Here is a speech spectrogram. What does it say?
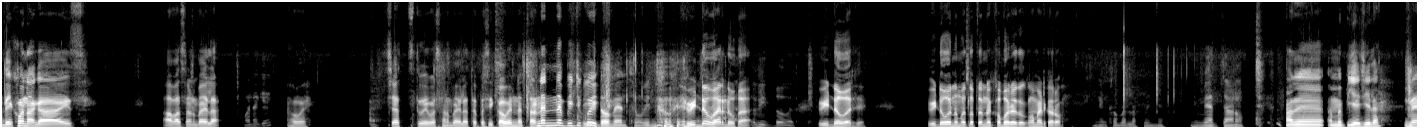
દેખો ના ગાઈસ આવા સણબાયેલા મને કે હવે. ચત તું એવો સણબાયેલો તો પછી કવે ને તને ને બીજું કોઈ મેન છું વિન્ડો મેન વિડો વર ડોફા વિન્ડો મેન વિડો વર છે. વિડો નો મતલબ તમને ખબર હોય તો કોમેન્ટ કરો. નહીં ખબર લખીને મેં જ જાણું. અને અમે પીએ જેલા. ને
